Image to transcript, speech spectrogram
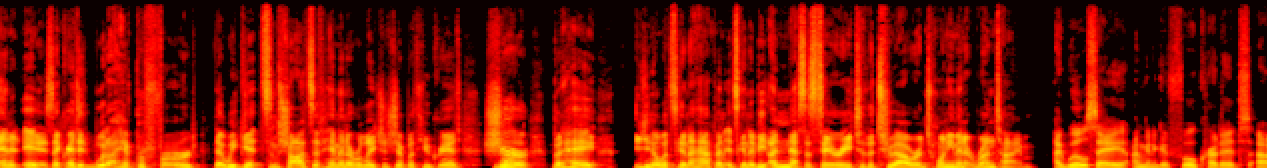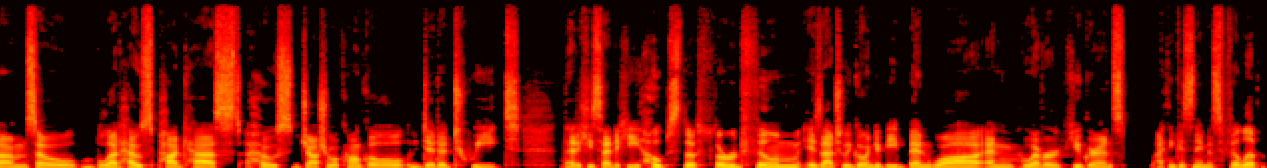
And it is. And granted, would I have preferred that we get some shots of him in a relationship with Hugh Grant? Sure. But hey, you know what's going to happen? It's going to be unnecessary to the two hour and 20 minute runtime. I will say I'm going to give full credit. Um, so Bloodhouse podcast host Joshua Conkle did a tweet that he said he hopes the third film is actually going to be Benoit and whoever Hugh Grant's. I think his name is Philip.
